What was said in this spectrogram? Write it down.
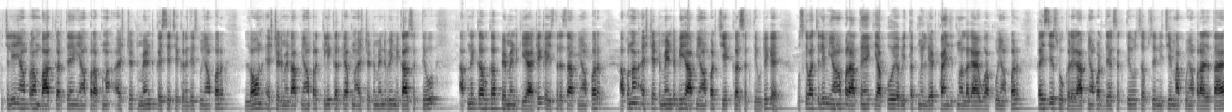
तो चलिए यहाँ पर हम बात करते हैं यहाँ पर अपना स्टेटमेंट कैसे चेक करें दोस्तों यहाँ पर लोन स्टेटमेंट आप यहाँ पर क्लिक करके अपना स्टेटमेंट भी निकाल सकते हो आपने कब कब पेमेंट किया है ठीक है इस तरह से आप यहाँ पर अपना स्टेटमेंट भी आप यहाँ पर चेक कर सकते हो ठीक है उसके बाद चलिए हम यहाँ पर आते हैं कि आपको अभी तक में लेट फाइन जितना लगाया हुआ आपको यहाँ पर कैसे शो करेगा आप यहाँ पर देख सकते हो सबसे नीचे में आपको यहाँ पर आ जाता है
